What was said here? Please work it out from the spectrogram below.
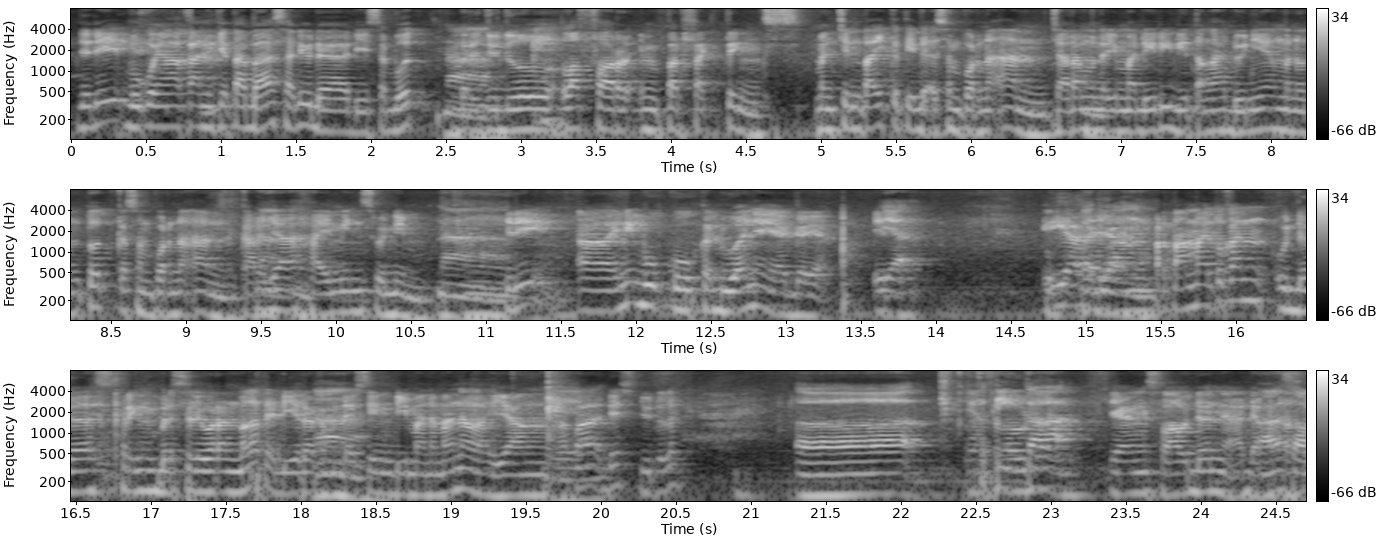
Jadi buku yang akan kita bahas tadi udah disebut Nah. berjudul Love for Imperfect Things, mencintai ketidaksempurnaan, cara menerima diri di tengah dunia yang menuntut kesempurnaan, karya Haimin Sunim. Nah. Jadi eh, ini buku keduanya ya Gaya. Iya. iya kayak Yang pertama itu kan udah sering berseliweran banget ya direkomendasiin di mana-mana lah. Yang Iya. apa Des judulnya? Eh, Yang ketika Yang Slowdown ya, ada Ah, kata Slowdown.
